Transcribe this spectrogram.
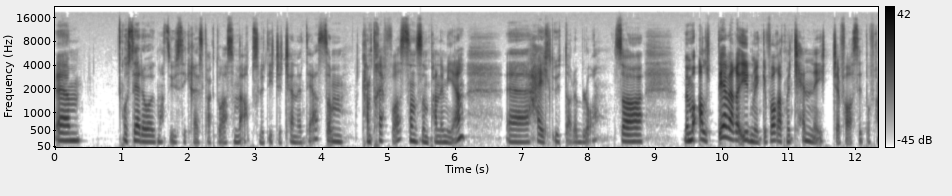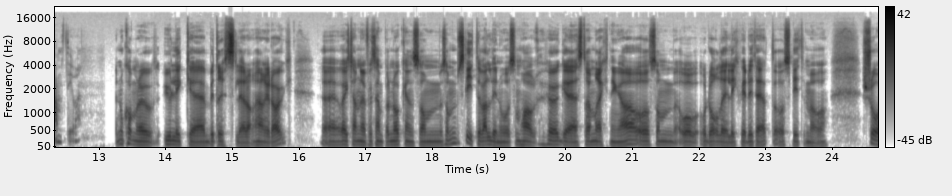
Um, og så er det òg masse usikkerhetsfaktorer som vi absolutt ikke kjenner til, som kan treffe oss, sånn som pandemien, uh, helt ut av det blå. Så vi må alltid være ydmyke for at vi kjenner ikke fasit på framtida. Nå kommer det jo ulike bedriftsledere her i dag. Eh, og Jeg kjenner f.eks. noen som, som, sliter veldig nå, som har høye strømregninger og, som, og, og, dårlig likviditet, og sliter med å se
